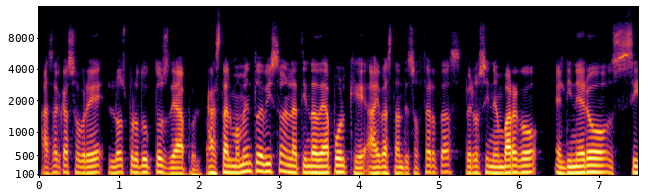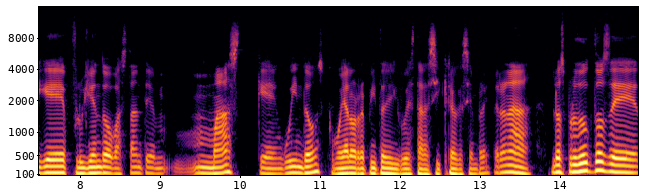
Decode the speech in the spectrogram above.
acerca sobre los productos de Apple. Hasta el momento he visto en la tienda de Apple que hay bastantes ofertas, pero sin embargo el dinero sigue fluyendo bastante más que en Windows. Como ya lo repito y voy a estar así creo que siempre. Pero nada, los productos de,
